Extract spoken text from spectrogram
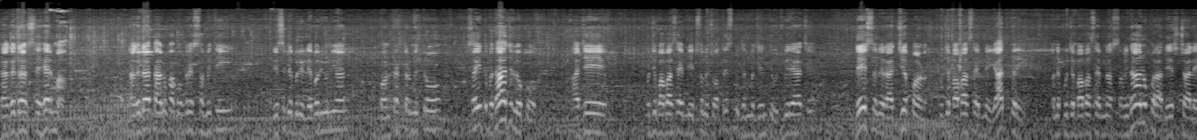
ધાંગધ્રા શહેરમાં ધાંગધ્રા તાલુકા કોંગ્રેસ સમિતિ ડીસીડબ્લ્યુ લેબર યુનિયન કોન્ટ્રાક્ટર મિત્રો સહિત બધા જ લોકો આજે પૂજ્ય બાબા સાહેબની એકસો ને ચોત્રીસમી જન્મજયંતિ ઉજવી રહ્યા છે. દેશ અને રાજ્ય પણ પૂજ્ય બાબા સાહેબને યાદ કરી અને પૂજ્ય બાબા સાહેબના સંવિધાન ઉપર આ દેશ ચાલે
